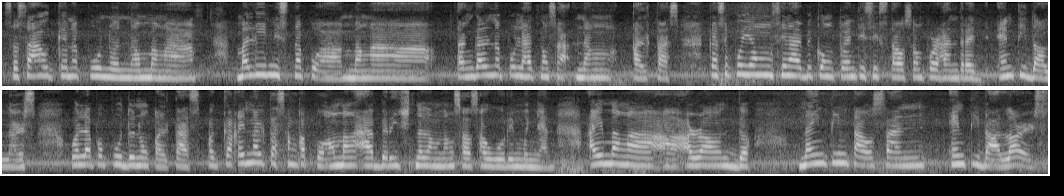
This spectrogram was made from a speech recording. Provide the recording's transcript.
sasahod ka na po nun ng mga malinis na po ah, mga tanggal na po lahat ng, sa, ng kaltas. Kasi po yung sinabi kong 26,400 NT dollars, wala pa po doon ng kaltas. Pagka kinaltasan ka po, ang mga average na lang ng sasahurin mo niyan ay mga ah, around 19,000 NT dollars.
